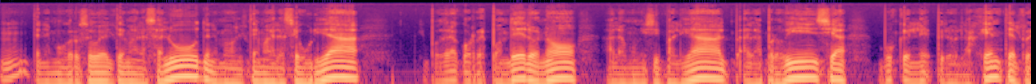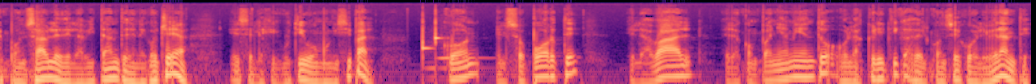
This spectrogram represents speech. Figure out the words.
¿Mm? Tenemos que resolver el tema de la salud, tenemos el tema de la seguridad, que podrá corresponder o no a la municipalidad, a la provincia, búsquenle, pero la gente, el responsable del habitante de Necochea es el Ejecutivo Municipal, con el soporte, el aval, el acompañamiento o las críticas del Consejo Deliberante.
